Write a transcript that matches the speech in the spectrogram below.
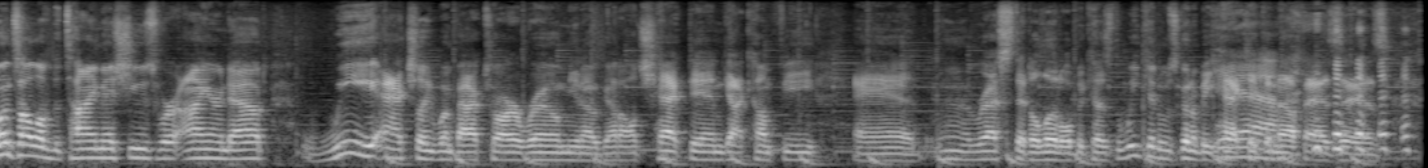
Once all of the time issues were ironed out, we actually went back to our room, you know, got all checked in, got comfy, and rested a little because the weekend was going to be hectic Yeah. enough as is.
